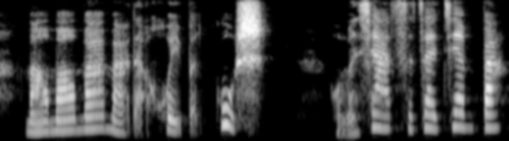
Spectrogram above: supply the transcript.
“猫猫妈妈的绘本故事”。我们下次再见吧。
